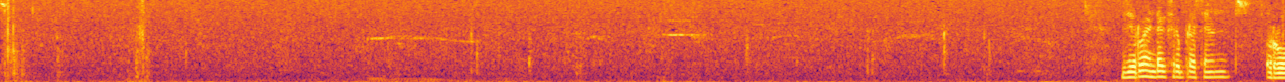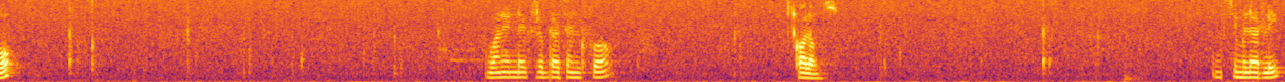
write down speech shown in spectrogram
Zero index represents row one index represent for columns. Similarly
